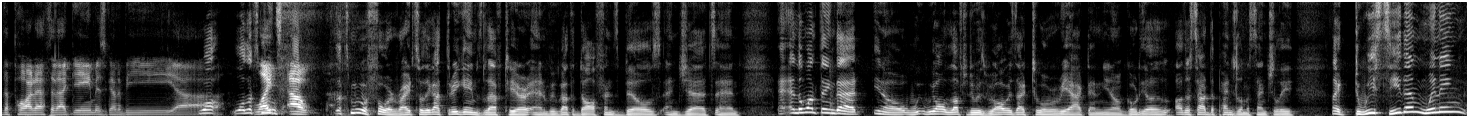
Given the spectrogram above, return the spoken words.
the part after that game is going to be uh, Well, well, let's lights move, out. Let's move it forward, right? So they got three games left here, and we've got the Dolphins, Bills, and Jets, and and the one thing that you know we, we all love to do is we always like to overreact and you know go to the other, other side of the pendulum, essentially. Like, do we see them winning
